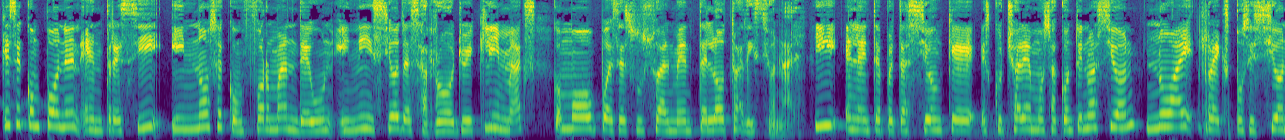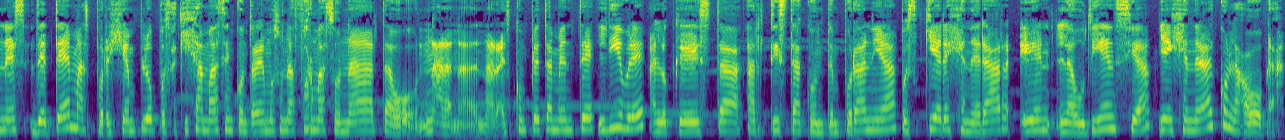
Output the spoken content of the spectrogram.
que se componen entre sí y no se conforman de un inicio, desarrollo y clímax como pues es usualmente lo tradicional. Y en la interpretación que escucharemos a continuación no hay reexposiciones de temas, por ejemplo, pues aquí jamás encontraremos una forma sonata o nada, nada, nada. Es completamente libre a lo que esta artista contemporánea pues quiere generar en la audiencia y en general con la obra.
